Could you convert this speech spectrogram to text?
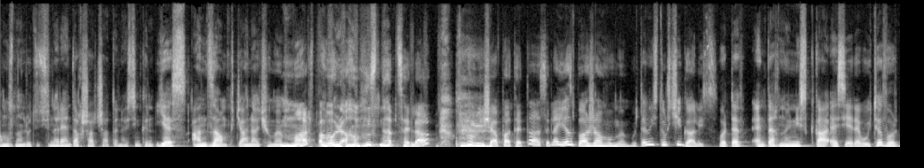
ամուսնալուծությունները այնտեղ շատ-շատ են, այսինքն ես անձամբ ճանաչում եմ մարդ, որը ամուսնացել է, ու մի շաբաթ հետո ասել է ես բաժանվում եմ, որտեղ ինձ դուր չի գալիս, որտեղ այնտեղ նույնիսկ կա այս երևույթը, որ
